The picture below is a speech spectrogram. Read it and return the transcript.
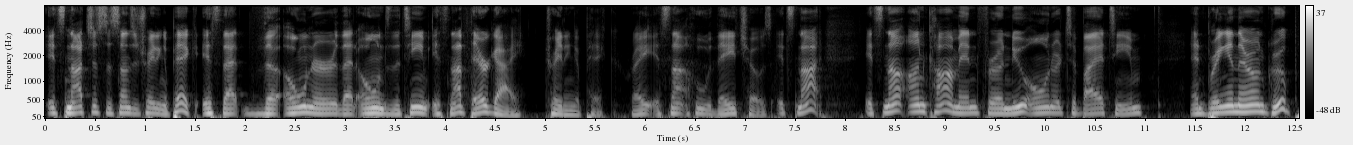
it's not just the Suns are trading a pick. It's that the owner that owns the team, it's not their guy trading a pick, right? It's not who they chose. It's not it's not uncommon for a new owner to buy a team and bring in their own group.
